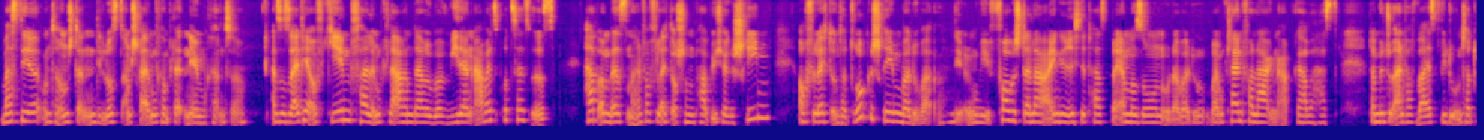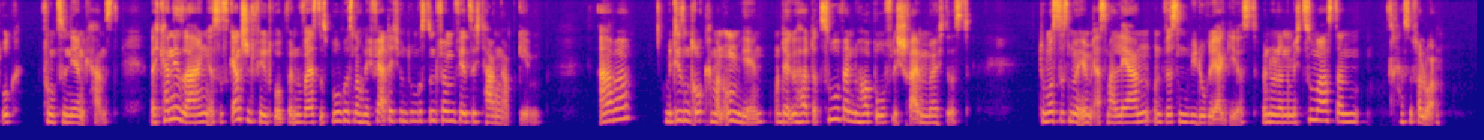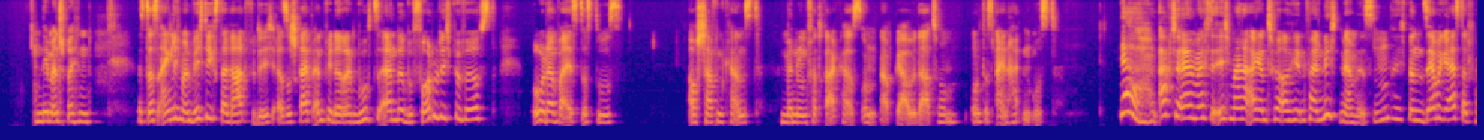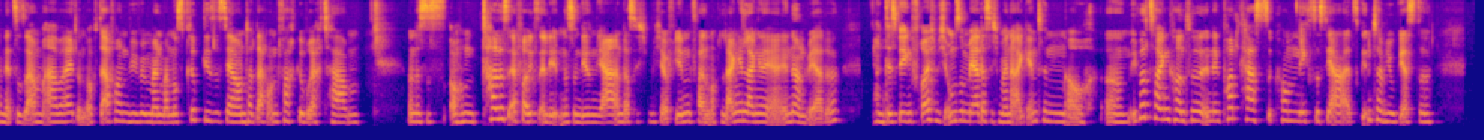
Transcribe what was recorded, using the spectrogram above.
was dir unter Umständen die Lust am Schreiben komplett nehmen könnte. Also seid ihr auf jeden Fall im Klaren darüber, wie dein Arbeitsprozess ist hab am besten einfach vielleicht auch schon ein paar Bücher geschrieben, auch vielleicht unter Druck geschrieben, weil du dir irgendwie Vorbesteller eingerichtet hast bei Amazon oder weil du beim kleinen Verlag eine Abgabe hast, damit du einfach weißt, wie du unter Druck funktionieren kannst. Weil ich kann dir sagen, es ist ganz schön viel Druck, wenn du weißt, das Buch ist noch nicht fertig und du musst in 45 Tagen abgeben. Aber mit diesem Druck kann man umgehen und der gehört dazu, wenn du hauptberuflich schreiben möchtest. Du musst es nur eben erstmal lernen und wissen, wie du reagierst. Wenn du dann nämlich zumachst, dann hast du verloren. Und dementsprechend ist das eigentlich mein wichtigster Rat für dich. Also schreib entweder dein Buch zu Ende, bevor du dich bewirbst, oder weißt, dass du es auch schaffen kannst, wenn du einen Vertrag hast und ein Abgabedatum und das einhalten musst. Ja, und aktuell möchte ich meine Agentur auf jeden Fall nicht mehr missen. Ich bin sehr begeistert von der Zusammenarbeit und auch davon, wie wir mein Manuskript dieses Jahr unter Dach und Fach gebracht haben. Und es ist auch ein tolles Erfolgserlebnis in diesem Jahr, an das ich mich auf jeden Fall noch lange, lange erinnern werde. Und deswegen freue ich mich umso mehr, dass ich meine Agentinnen auch ähm, überzeugen konnte, in den Podcast zu kommen nächstes Jahr als Interviewgäste.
